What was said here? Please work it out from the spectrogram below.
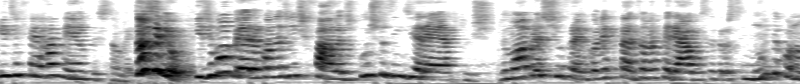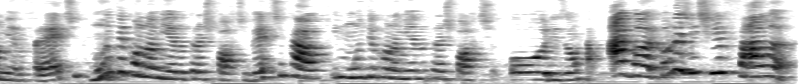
e de ferramentas também. Então você viu que de bobeira, quando a gente fala de custos indiretos de uma obra de steel frame conectados ao material, você trouxe muita economia no frete, muita economia no transporte vertical e muita economia no transporte horizontal. Agora, quando a gente fala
